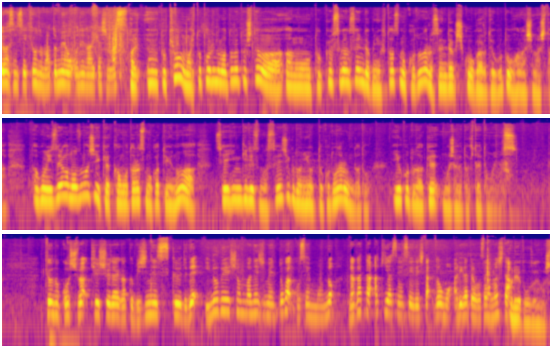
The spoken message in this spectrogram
では先生今日のまとめをお願いいたします。はい、えっ、ー、と今日のまあ一通りのまとめとしてはあの特許出願戦略に2つの異なる戦略思考があるということをお話しました。このいずれが望ましい結果をもたらすのかというのは製品技術の成熟度によって異なるんだということだけ申し上げておきたいと思います。今日の講師は九州大学ビジネススクールでイノベーションマネジメントがご専門の永田昭也先生でした。どうもありがとうございました。ありがとうございまし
